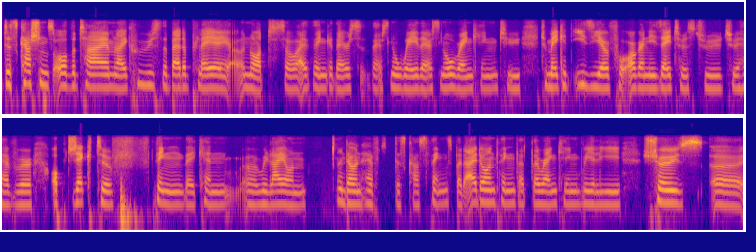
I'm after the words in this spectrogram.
discussions all the time like who's the better player or not. So i think there's there's no way there's no ranking to to make it easier for organizers to to have a objective thing they can uh, rely on and don't have to discuss things. But I don't think that the ranking really shows uh,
